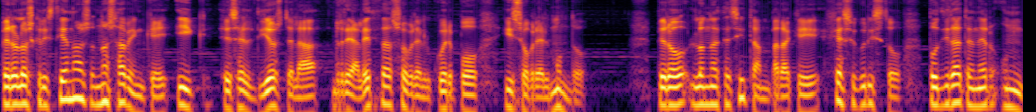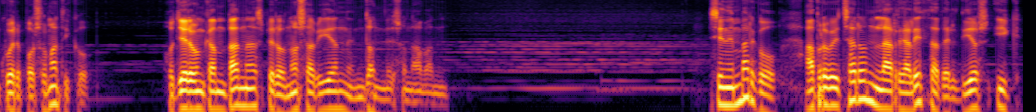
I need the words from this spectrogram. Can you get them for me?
Pero los cristianos no saben que Ik es el Dios de la realeza sobre el cuerpo y sobre el mundo, pero lo necesitan para que Jesucristo pudiera tener un cuerpo somático. Oyeron campanas pero no sabían en dónde sonaban. Sin embargo, aprovecharon la realeza del Dios Ik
